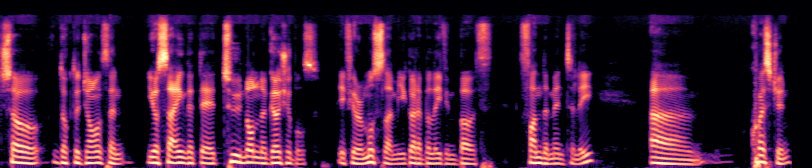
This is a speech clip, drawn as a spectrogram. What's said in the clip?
So, Dr. Jonathan, you're saying that there are two non-negotiables. If you're a Muslim, you've got to believe in both fundamentally. Um, question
